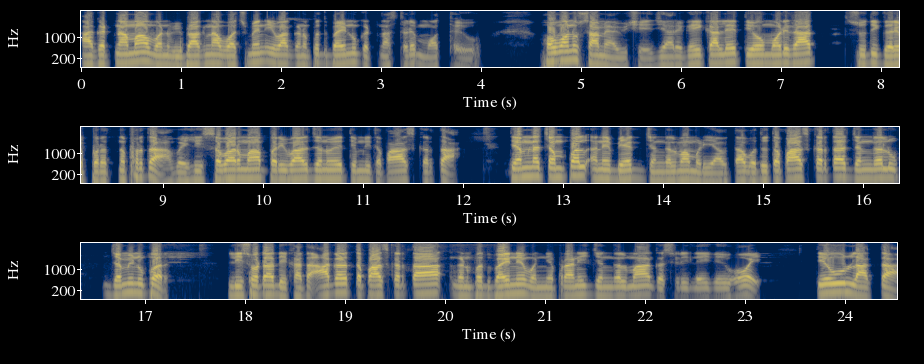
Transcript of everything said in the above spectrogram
આ ઘટનામાં વન વિભાગના વોચમેન એવા ગણપતભાઈનું ઘટના સ્થળે મોત થયું હોવાનું સામે આવ્યું છે. જ્યારે ગઈકાલે તેઓ મોડી રાત સુધી ઘરે પરત ન ફરતા, વહેલી સવારમાં પરિવારજનોએ તેમની તપાસ કરતા તેમના ચંપલ અને બેગ જંગલમાં મળી આવતા. વધુ તપાસ કરતા જંગલ જમીન ઉપર લીસોટા દેખાતા. આગળ તપાસ કરતા ગણપતભાઈને વન્ય પ્રાણી જંગલમાં ઘસડી લઈ ગયું હોય તેવું લાગતા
